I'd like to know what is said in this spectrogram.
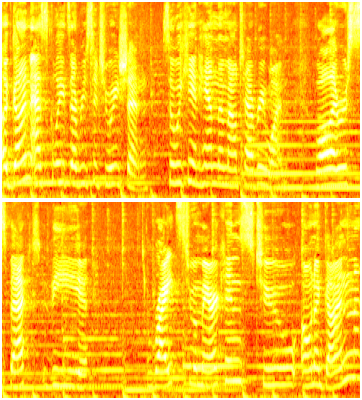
a gun escalates every situation, so we can't hand them out to everyone. While I respect the rights to Americans to own a gun,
